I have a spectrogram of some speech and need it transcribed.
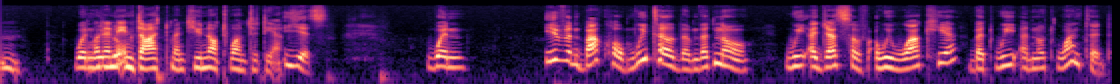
Mm. When what an look- indictment. You're not wanted here. Yes. When even back home, we tell them that no, we are just we work here, but we are not wanted.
